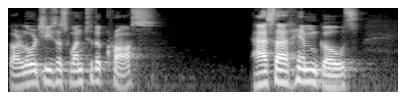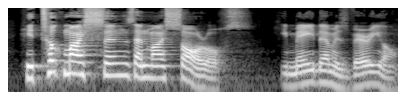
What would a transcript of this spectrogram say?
So our Lord Jesus went to the cross. As that hymn goes, he took my sins and my sorrows he made them his very own.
